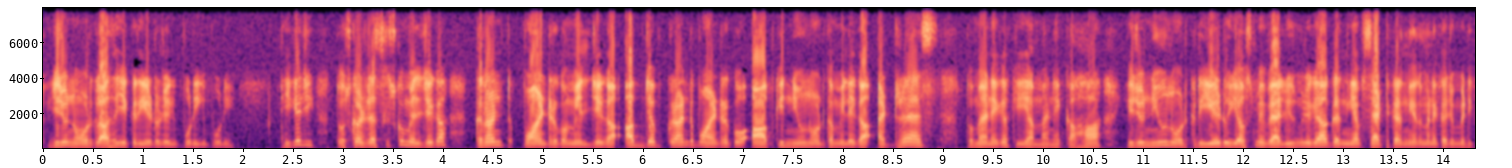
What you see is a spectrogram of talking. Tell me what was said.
तो ये जो नोड क्लास है, ये क्रिएट हो जाएगी पूरी की पूरी। ठीक है जी? तो उसका एड्रेस किसको मिल जाएगा? करंट पॉइंटर को मिल जाएगा। अब जब करंट पॉइंटर को आपकी न्यू नोट का मिलेगा एड्रेस तो मैंने क्या किया मैंने कहा, ये जो न्यू नोट क्रिएट हुई है, उसमें वैल्यूज़ मुझे क्या करनी है? अब सेट करनी है। तो मैंने कहा, जो मेरी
